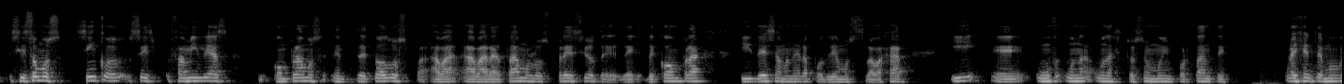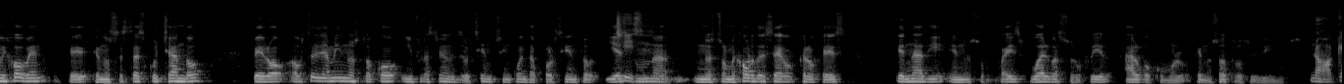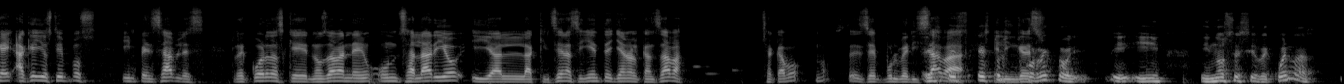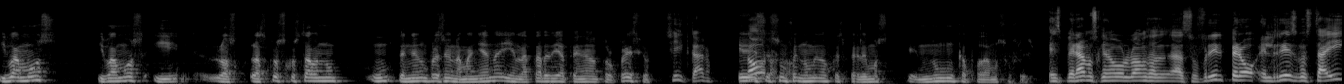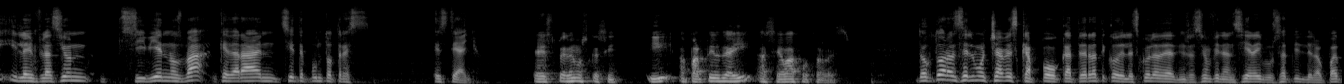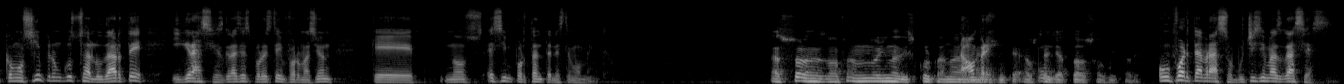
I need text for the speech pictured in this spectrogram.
Si, somos cinco o seis familias, compramos entre todos, abaratamos los precios de, compra y de esa manera podríamos trabajar. Y eh, una, una, situación muy importante, hay gente muy joven que, que, nos está escuchando, pero a usted y a mí nos tocó inflaciones del 150% y es una, nuestro mejor deseo creo que es que nadie en nuestro país vuelva a sufrir algo como lo que nosotros vivimos. No, aquellos tiempos impensables. Recuerdas que nos daban eh, un salario y a la quincena siguiente ya no alcanzaba. Se acabó, ¿no? Se, pulverizaba el ingreso. Es correcto. Y, y, no sé si recuerdas, íbamos, íbamos y los, las cosas costaban un, tenían un precio en la mañana y en la tarde ya tenían otro precio. Sí, claro. Ese es un fenómeno que esperemos que nunca podamos sufrir. Esperamos que no volvamos a, sufrir, pero el riesgo está ahí y la inflación, si bien nos va, quedará en 7.3 este año. Esperemos que sí. Y a partir de ahí, hacia abajo otra vez. Doctor Anselmo Chávez Capó, catedrático de la Escuela de Administración Financiera y Bursátil de la UPAP, como siempre un gusto saludarte y gracias, gracias por esta información que nos es importante en este momento. A sus órdenes, don Fernando, y una disculpa nuevamente a usted y a todos su auditorio. Un fuerte abrazo, muchísimas gracias.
